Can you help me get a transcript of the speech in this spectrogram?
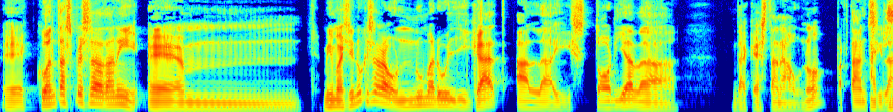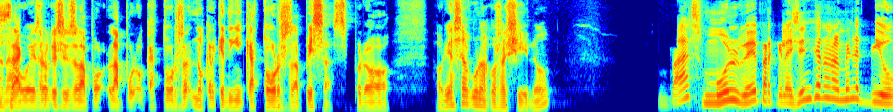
Eh, quantes peces ha de tenir? Eh, M'imagino que serà un número lligat a la història de d'aquesta nau, no? Per tant, si la nau és el que és l'Apo- l'Apolo 14, no crec que tingui 14 peces, però hauria de ser alguna cosa així, no? Vas molt bé, perquè la gent generalment et diu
